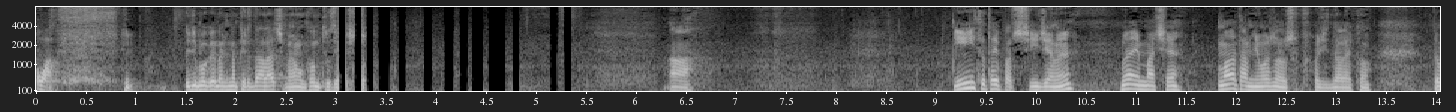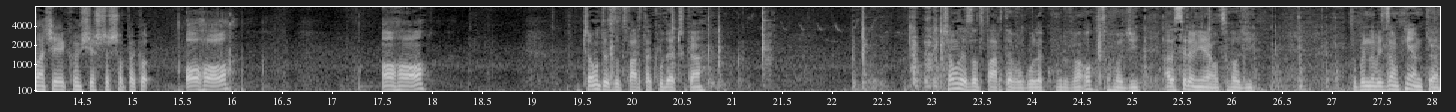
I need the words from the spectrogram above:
Oła. Nie mogę tak napierdalać, mam kontuzję jeszcze. A. I tutaj patrzcie, idziemy. No i macie. No tam nie można już wchodzić daleko. Tu macie jakąś jeszcze szopę. Oho! Oho! Czemu to jest otwarta kudeczka? Czemu to jest otwarte w ogóle, kurwa? O co chodzi? Ale serio nie wiem o co chodzi. To powinno być zamknięte.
